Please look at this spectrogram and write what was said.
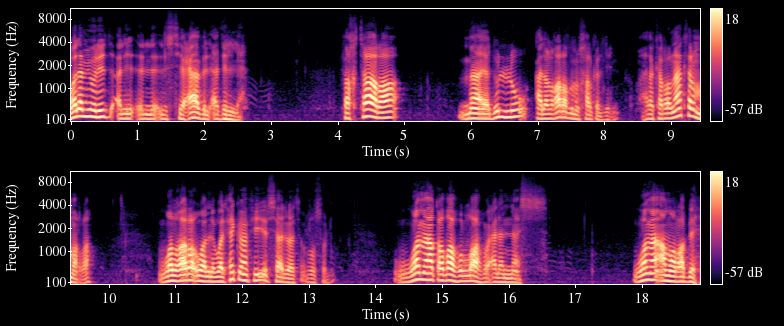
ولم يرد الاستيعاب الأدلة فاختار ما يدل على الغرض من خلق الجن. هذا كررناه أكثر من مرة. والغرض والحكمة في إرسال الرسل. وما قضاه الله على الناس. وما أمر به.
